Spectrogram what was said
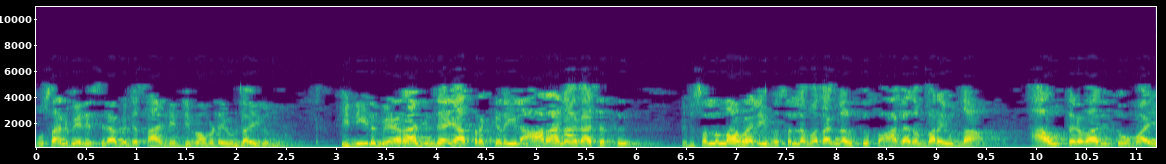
മുസാ നബി അലൈഹി ഇസ്ലാമിന്റെ സാന്നിധ്യം അവിടെ ഉണ്ടായിരുന്നു. പിന്നീട് മേറാജിന്റെ യാത്രക്കിടയിൽ ആറാനാകാശത്ത് നബിസല്ലാഹു അലൈഹി വസ്ലമ തങ്ങൾക്ക് സ്വാഗതം പറയുന്ന ആ ഉത്തരവാദിത്വവുമായി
